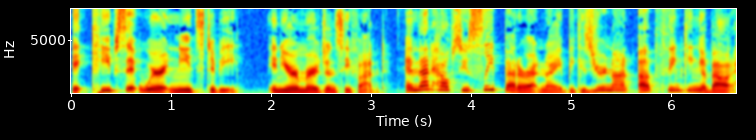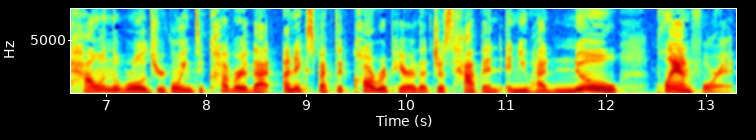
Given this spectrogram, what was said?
It keeps it where it needs to be in your emergency fund. And that helps you sleep better at night because you're not up thinking about how in the world you're going to cover that unexpected car repair that just happened and you had no plan for it.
